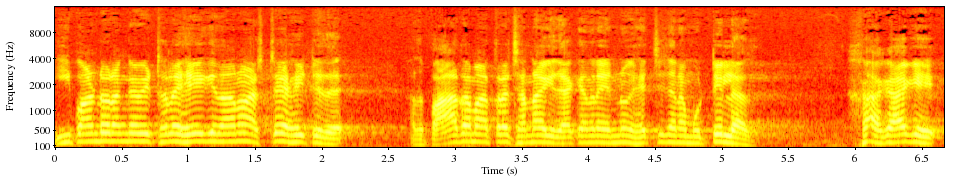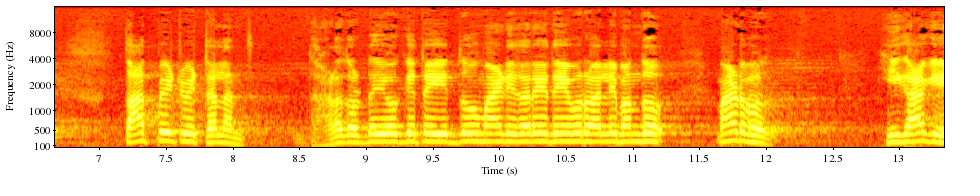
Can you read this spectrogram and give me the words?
ಈ ಪಾಂಡುರಂಗ ವಿಠಲ ಹೇಗಿದಾನೋ ಅಷ್ಟೇ ಹೈಟಿದೆ ಅದು ಪಾದ ಮಾತ್ರ ಚೆನ್ನಾಗಿದೆ, ಯಾಕೆಂದರೆ ಇನ್ನೂ ಹೆಚ್ಚು ಜನ ಮುಟ್ಟಿಲ್ಲ ಅದು. ಹಾಗಾಗಿ ತಾತ್ಪೀಠ ವಿಠಲ್ ಅಂತ. ಬಹಳ ದೊಡ್ಡ ಯೋಗ್ಯತೆ ಇದ್ದು ಮಾಡಿದರೆ ದೇವರು ಅಲ್ಲಿ ಬಂದು ಮಾಡಬಹುದು ಹೀಗಾಗಿ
